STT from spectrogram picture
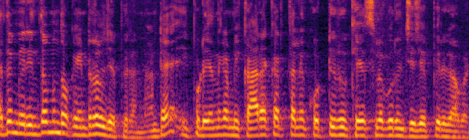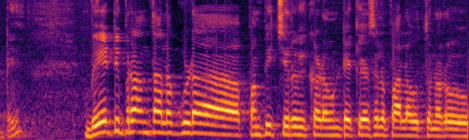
అయితే మీరు ఇంతకుముందు ఒక ఇంటర్వ్యూ చెప్పారన్న. అంటే ఇప్పుడు ఎందుకంటే మీ కార్యకర్తల్ని కొట్టిరు కేసుల గురించి చెప్పారు కాబట్టి. బేటి ప్రాంతాలకు కూడా పంపించారు ఇక్కడ ఉంటే కేసుల పాలవుతున్నారు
